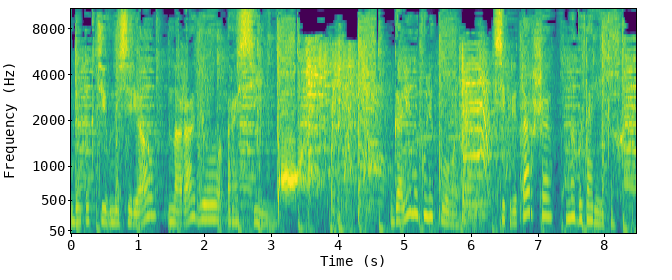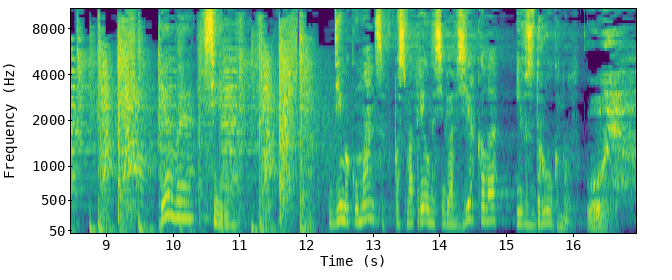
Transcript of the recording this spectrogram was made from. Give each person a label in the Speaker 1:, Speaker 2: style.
Speaker 1: Детективный сериал на радио России. Галина Куликова. Секретарша на батарейках. Первая серия.
Speaker 2: Дима Куманцев посмотрел на себя в зеркало и вздрогнул.
Speaker 3: Ой,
